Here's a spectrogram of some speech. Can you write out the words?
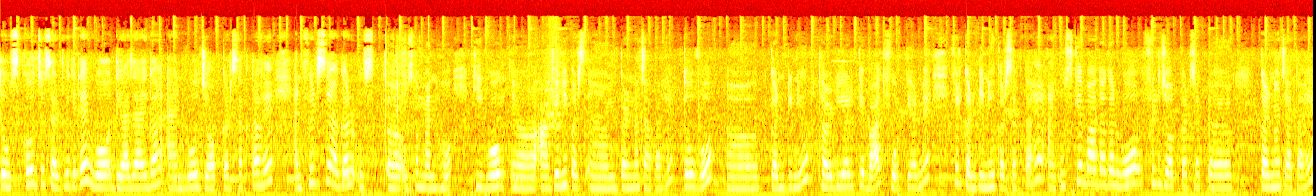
तो उसको जो सर्टिफिकेट है वो दिया जाएगा एंड वो जॉब कर सकता है। एंड फिर से अगर उस आ, उसका मन हो कि वो आ, आगे भी पढ़ पढ़ना चाहता है तो वो कंटिन्यू थर्ड ईयर के बाद फोर्थ ईयर में फिर कंटिन्यू कर सकता है। एंड उसके बाद अगर वो फिर जॉब कर सक करना चाहता है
